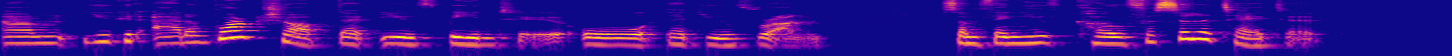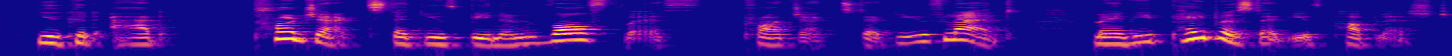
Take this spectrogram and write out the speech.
Um, you could add a workshop that you've been to or that you've run, something you've co facilitated. You could add projects that you've been involved with, projects that you've led, maybe papers that you've published.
